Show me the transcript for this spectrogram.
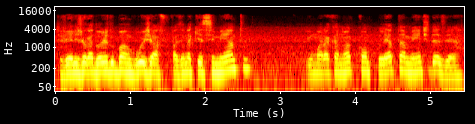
Tive ali jogadores do Bangu já fazendo aquecimento e o Maracanã completamente deserto.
